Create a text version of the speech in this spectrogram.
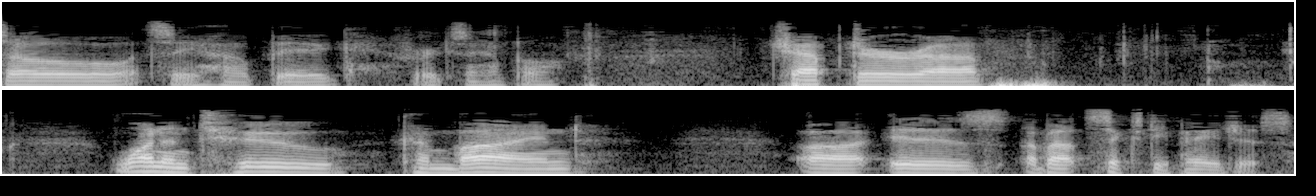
so let's see how big, for example. Chapter uh, 1 and 2 combined uh, is about 60 pages.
